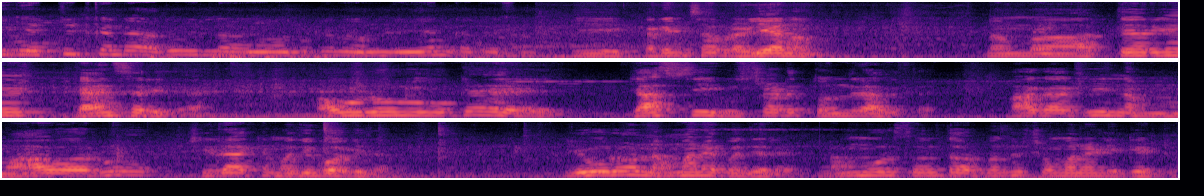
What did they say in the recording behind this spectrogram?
ಈಗ ಎತ್ತಿಟ್ಕೊಂಡ್ರೆ ಅದು ಇಲ್ಲ ಅಂದ್ಬಿಟ್ಟು ಏನು ಕತೆ ಸರ್? ಈ ಕರೀಂ ಸಾಬ್ರ ಅಳಿಯ ನಮ್ಮ ನಮ್ಮ ಅತ್ತೆಯವ್ರಿಗೆ ಕ್ಯಾನ್ಸರ್ ಇದೆ. ಅವ್ರಿಗೆ ಜಾಸ್ತಿ ಉಸಿರಾಟಕ್ಕೆ ತೊಂದರೆ ಆಗುತ್ತೆ. ಹಾಗಾಗಿ ನಮ್ಮ ಮಾವರು ಶಿರಾಕ್ಕೆ ಮದುವೆ ಹೋಗಿದ್ದಾರೆ. ಇವರು ನಮ್ಮನೆಗೆ ಬಂದಿದ್ದಾರೆ. ನಮ್ಮೂರು ಸ್ವಂತವ್ರು ಬಂದು ಶಿವಮನಹಳ್ಳಿ ಗೇಟು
